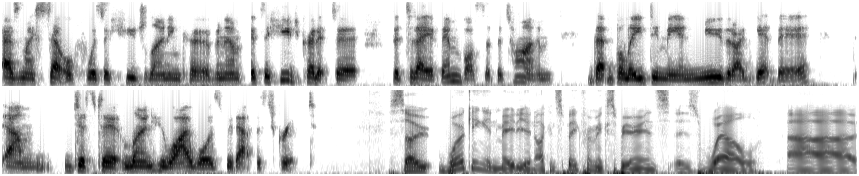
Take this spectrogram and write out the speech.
as myself was a huge learning curve. And um, it's a huge credit to the Today FM boss at the time that believed in me and knew that I'd get there um, just to learn who I was without the script. So, working in media, and I can speak from experience as well uh,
